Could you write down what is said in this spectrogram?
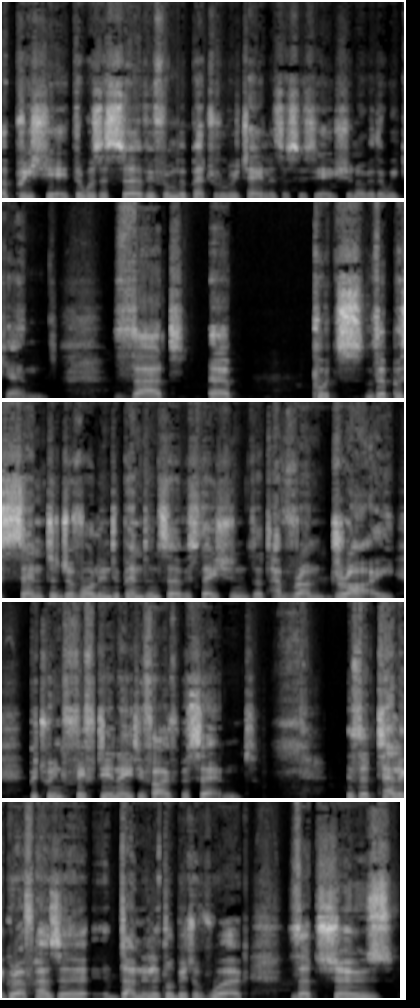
appreciate. There was a survey from the Petrol Retailers Association over the weekend that uh, puts the percentage of all independent service stations that have run dry between 50 and 85 percent. The Telegraph has uh, done a little bit of work that shows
